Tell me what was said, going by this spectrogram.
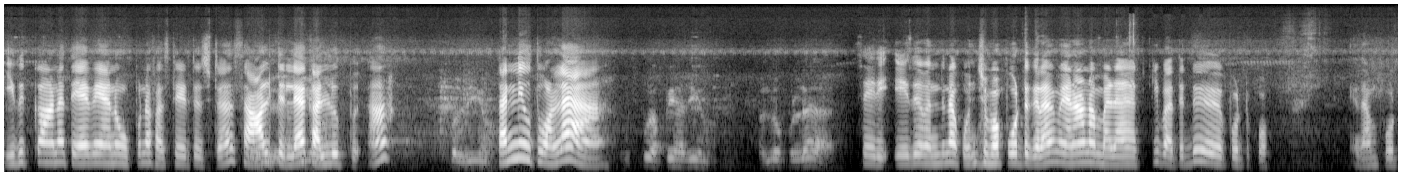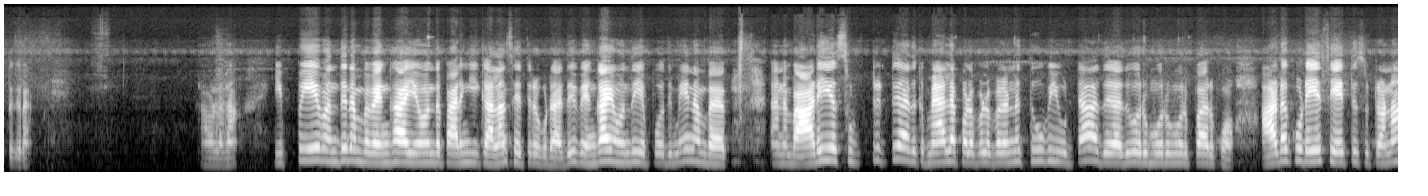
இதுக்கான தேவையான உப்பு நான் ஃபஸ்ட்டு எடுத்து வச்சுட்டேன். சால்ட் இல்லை கல்லுப்பு ஆ? தண்ணி ஊற்றுவோம்ல சரி இது வந்து நான் கொஞ்சமாக போட்டுக்கிறேன். வேணா நம்ம நக்கி பார்த்துட்டு போட்டுப்போம். இதான் போட்டுக்கிறேன். அவ்வளோதான் இப்பயே வந்து நம்ம வெங்காயம் இந்த பரங்கிக்காய்லாம் சேர்த்துடக்கூடாது. வெங்காயம் வந்து எப்போதுமே நம்ம நம்ம அடையை சுட்டுட்டு அதுக்கு மேலே பொல பொல பொலன்னு தூவி விட்டா அது அது ஒரு முறுமுறுப்பாக இருக்கும். அடை கூடயே சேர்த்து சுட்டோன்னா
